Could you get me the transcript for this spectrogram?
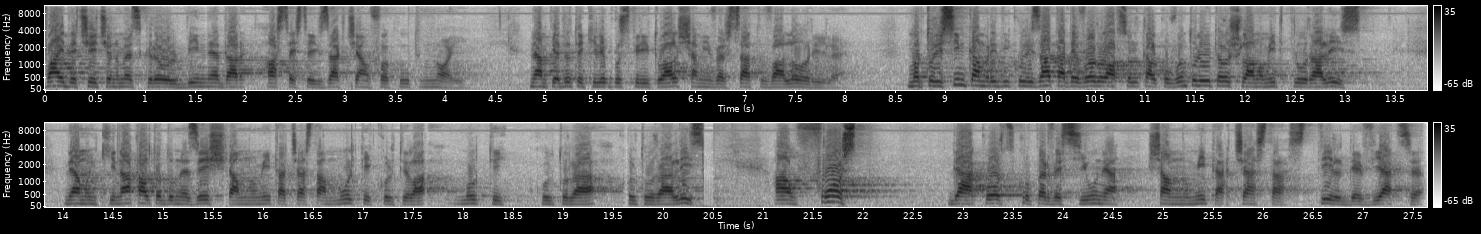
vai de cei ce numesc răul bine, dar asta este exact ce am făcut noi. Ne-am pierdut echilibru spiritual și am inversat valorile. Mărturisim că am ridiculizat adevărul absolut al cuvântului tău și l-am numit pluralism. Ne-am închinat altor Dumnezei și am numit aceasta multiculturalism. Am fost de acord cu perversiunea și am numit aceasta stil de viață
